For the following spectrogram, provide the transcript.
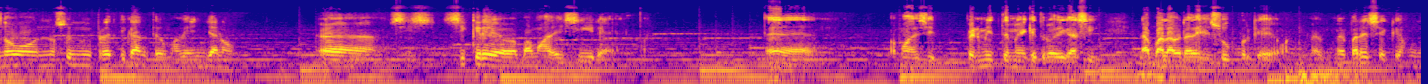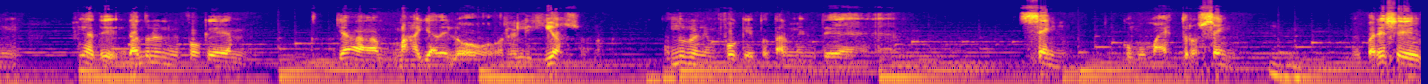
no, no soy muy practicante, o más bien ya no. Uh, sí, creo, vamos a decir, eh, eh, vamos a decir, permíteme que te lo diga así, la palabra de Jesús, porque bueno, me, me, parece que es un, fíjate, dándole un enfoque ya más allá de lo religioso, ¿no? dándole un enfoque totalmente zen, como maestro zen. Uh -huh. Me parece uh,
